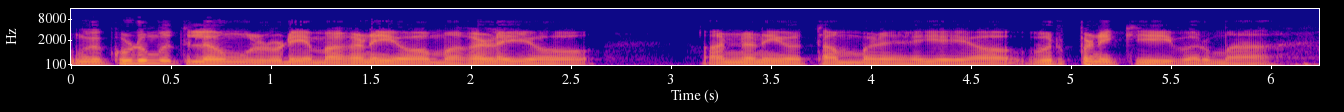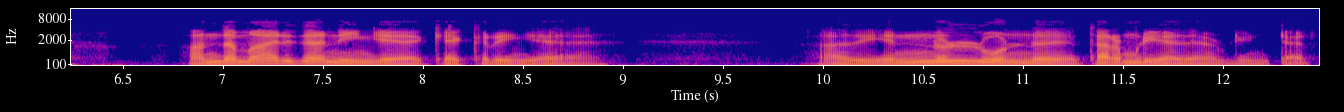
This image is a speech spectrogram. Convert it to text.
உங்கள் குடும்பத்தில் உங்களுடைய மகனையோ மகளையோ அண்ணனையோ தம்பனையோ விற்பனைக்கு வருமா? அந்த மாதிரி தான் நீங்கள் கேட்குறீங்க அது என்னுள் ஒன்று தர முடியாது அப்படின்ட்டார்.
